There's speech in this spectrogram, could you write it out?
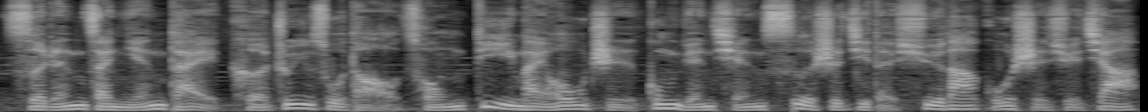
此人在年代可追溯到从地迈欧至公元前四世纪的叙拉古史学家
